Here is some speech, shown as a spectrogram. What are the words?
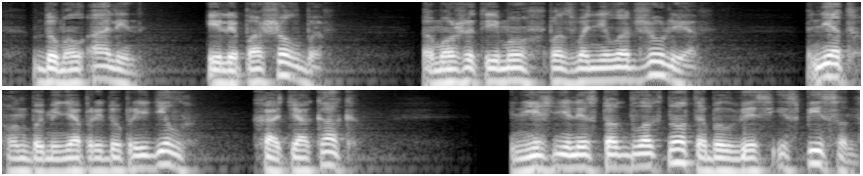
— думал Алин. «Или пошел бы. Может, ему позвонила Джулия. Нет, он бы меня предупредил. Хотя как?» Нижний листок блокнота был весь исписан.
